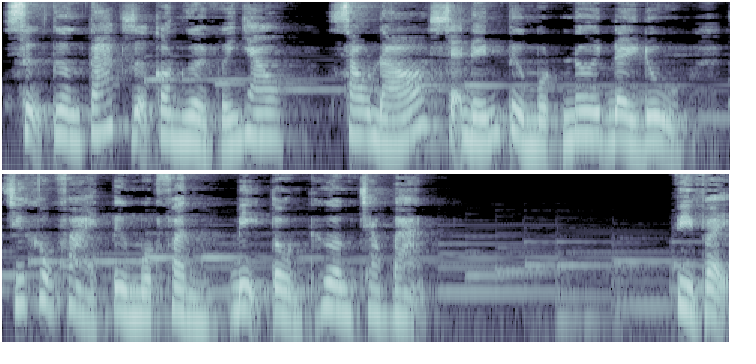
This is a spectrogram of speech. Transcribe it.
Sự tương tác giữa con người với nhau sau đó sẽ đến từ một nơi đầy đủ, chứ không phải từ một phần bị tổn thương trong bạn vì vậy,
